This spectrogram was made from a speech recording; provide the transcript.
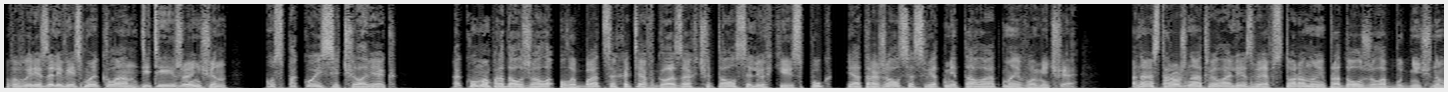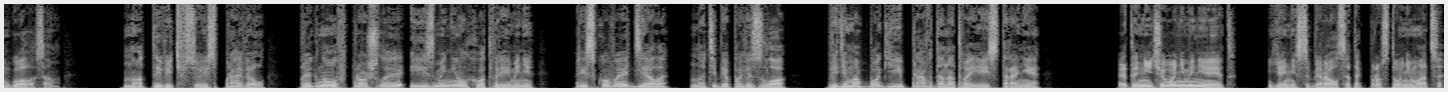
Вы вырезали весь мой клан, детей и женщин. Успокойся, человек!» Акума продолжала улыбаться, хотя в глазах читался легкий испуг и отражался свет металла от моего меча. Она осторожно отвела лезвие в сторону и продолжила будничным голосом. «Но ты ведь все исправил. Прыгнул в прошлое и изменил ход времени. Рисковое дело, но тебе повезло. Видимо, боги и правда на твоей стороне». «Это ничего не меняет». Я не собирался так просто униматься.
